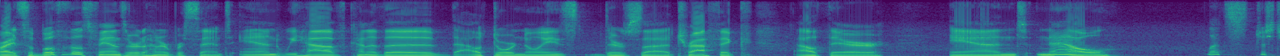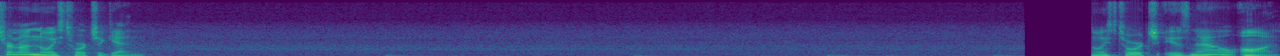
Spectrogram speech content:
right, so both of those fans are at 100%, and we have kind of the, the outdoor noise. There's uh, traffic out there. And now, let's just turn on Noise Torch again. Noise Torch is now on.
